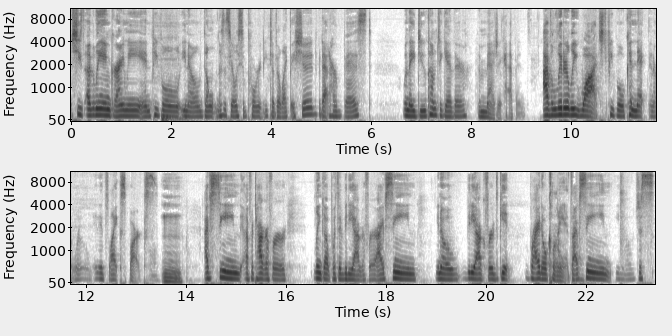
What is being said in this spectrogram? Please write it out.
she's ugly and grimy and people, you know, don't necessarily support each other like they should, but at her best, when they do come together, the magic happens. I've literally watched people connect in a room and it's like sparks. I've seen a photographer link up with a videographer. I've seen, you know, videographers get bridal clients. I've seen, you know, just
